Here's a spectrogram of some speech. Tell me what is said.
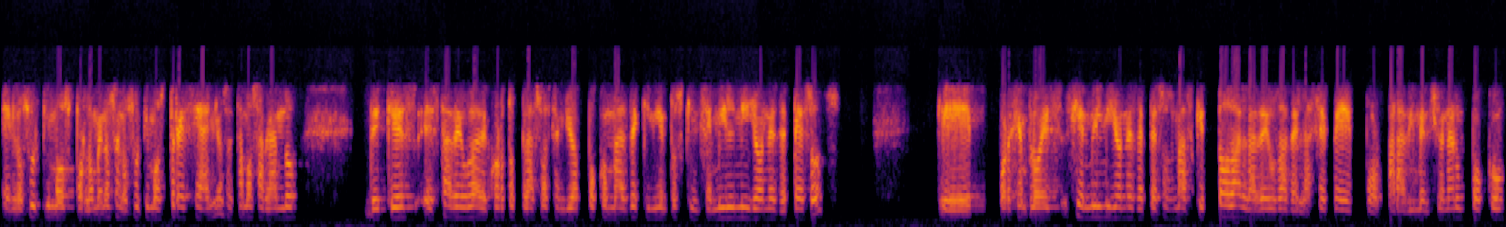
en los últimos, por lo menos en los últimos 13 años. Estamos hablando de que es, esta deuda de corto plazo ascendió a poco más de 515 mil millones de pesos que por ejemplo es 100 mil millones de pesos más que toda la deuda de la CPE por, para dimensionar un poco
